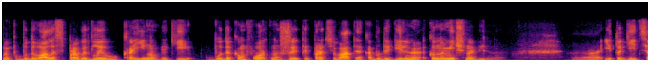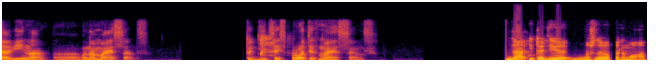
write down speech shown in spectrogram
ми побудували справедливу країну, в якій буде комфортно жити, працювати, яка буде вільною, економічно вільною. Е, І тоді ця війна вона має сенс. Тоді цей спротив має сенс. Да, і тоді можлива перемога.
